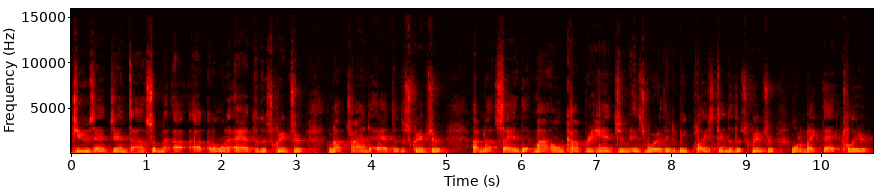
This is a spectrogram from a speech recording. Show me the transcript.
Jews and Gentiles. So I, I, don't want to add to the scripture. I'm not trying to add to the scripture. I'm not saying that my own comprehension is worthy to be placed into the scripture. I want to make that clear.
